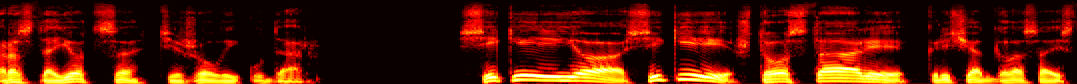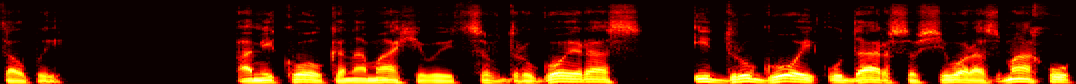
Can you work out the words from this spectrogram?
Раздается тяжелый удар. «Секи ее! Секи! Что стали?» — кричат голоса из толпы. А Миколка намахивается в другой раз, и другой удар со всего размаху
